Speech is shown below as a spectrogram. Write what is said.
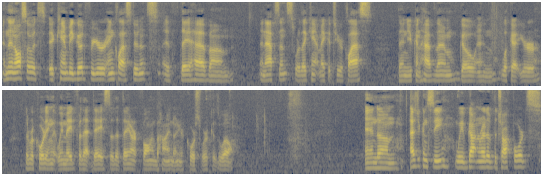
And then also, it's, it can be good for your in class students if they have um, an absence where they can't make it to your class. Then you can have them go and look at your the recording that we made for that day so that they aren't falling behind on your coursework as well. And um, as you can see, we've gotten rid of the chalkboards.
